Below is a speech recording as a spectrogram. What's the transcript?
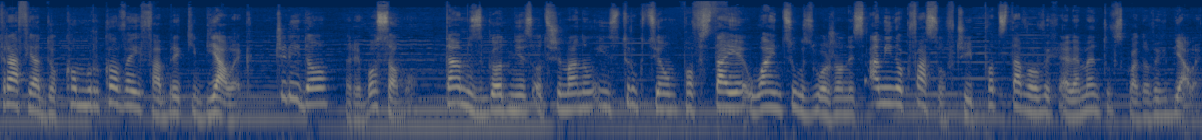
trafia do komórkowej fabryki białek, czyli do rybosomu. Tam, zgodnie z otrzymaną instrukcją, powstaje łańcuch złożony z aminokwasów, czyli podstawowych elementów składowych białek.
